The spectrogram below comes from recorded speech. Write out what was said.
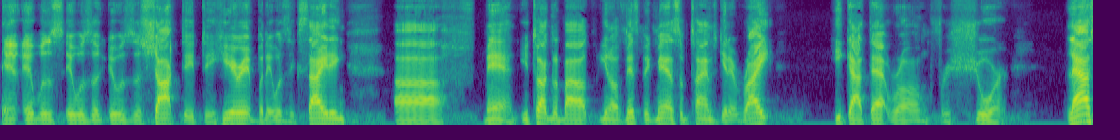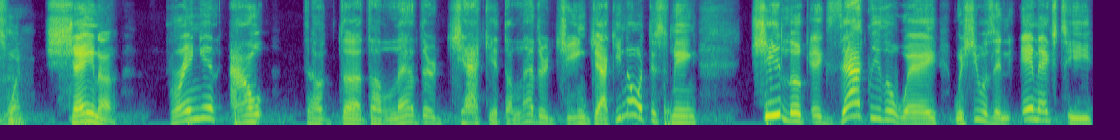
It, it was it was a it was a shock to, to hear it, but it was exciting. Uh man, you're talking about, you know, Vince McMahon sometimes get it right he got that wrong for sure. Last mm-hmm. one, Shayna bringing out the, the the leather jacket, the leather jean jacket. You know what this means? She looked exactly the way when she was in NXT,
